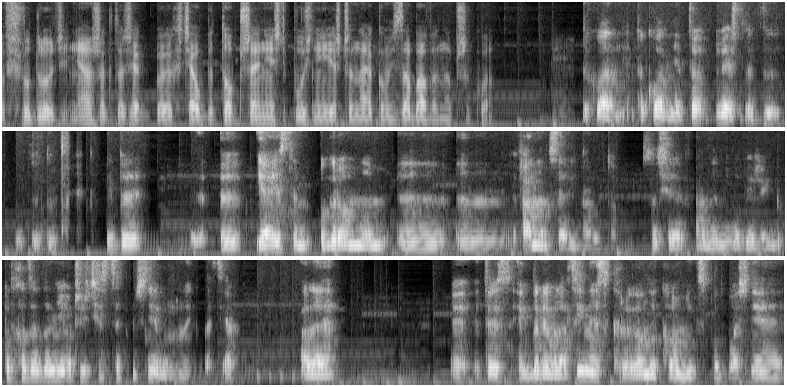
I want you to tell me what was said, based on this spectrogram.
e, wśród ludzi, nie? Że ktoś jakby chciałby to przenieść później jeszcze na jakąś zabawę na przykład. Dokładnie, dokładnie. To wiesz, to, to, to, jakby e, ja jestem ogromnym fanem serii Naruto. W sensie fanem, no wiesz, jakby podchodzę do niej oczywiście sceptycznie w różnych kwestiach, ale to jest jakby rewelacyjny, skrojony komiks pod właśnie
